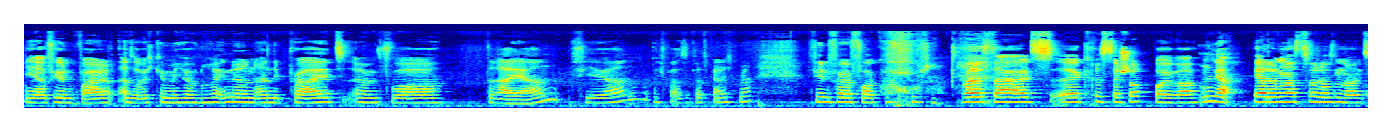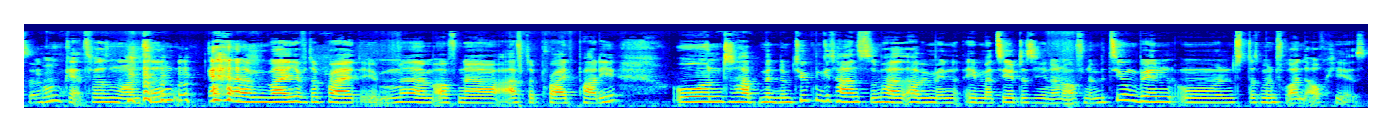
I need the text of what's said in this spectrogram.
Ja, auf jeden Fall. Also ich kann mich auch noch erinnern an die Pride ähm, vor drei Jahren, vier Jahren, ich weiß es gerade gar nicht mehr. Auf jeden Fall vor Corona. War das da, als äh, Chris der Shotboy war? Ja. Ja, dann war es 2019. Okay, 2019 ähm, war ich auf der Pride eben, ähm, auf einer After Pride Party und habe mit einem Typen getanzt und habe ihm eben erzählt, dass ich in einer offenen Beziehung bin und dass mein Freund auch hier ist.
